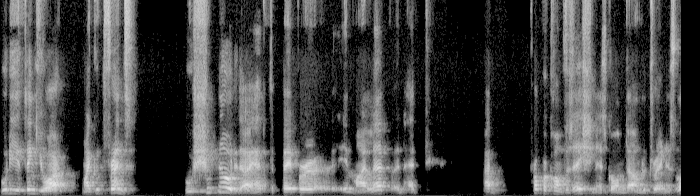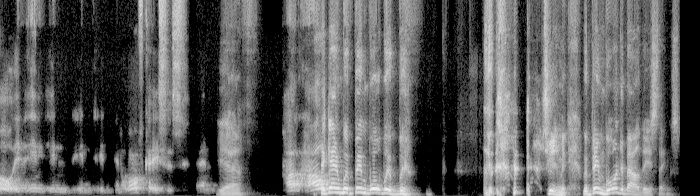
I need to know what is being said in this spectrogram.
Who do you think you are? My good friend, who should know that I had the paper in my lap and had, a proper conversation has gone down the drain as well in in in in, in a lot of cases. And yeah. How, how... Again, we've been what we've, we've excuse me, we've been warned about these things.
